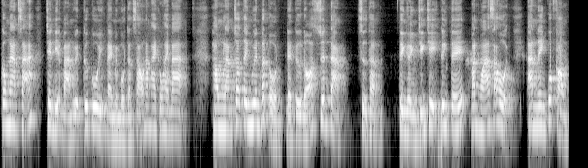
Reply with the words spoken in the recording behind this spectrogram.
công an xã trên địa bàn huyện Cư Cui ngày 11 tháng 6 năm 2023. Hòng làm cho Tây Nguyên bất ổn để từ đó xuyên tạc sự thật, tình hình chính trị, kinh tế, văn hóa xã hội, an ninh quốc phòng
